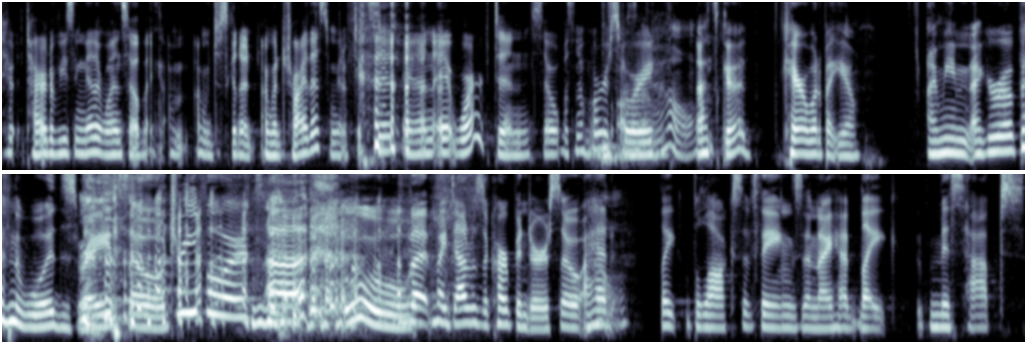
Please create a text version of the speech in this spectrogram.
t- tired of using the other one, so like I'm, I'm just gonna I'm gonna try this. I'm gonna fix it, and it worked, and so it wasn't a horror story. Wow. That's good. Cara, what about you? I mean, I grew up in the woods, right? So tree forts. Uh, Ooh. But my dad was a carpenter, so I had oh. like blocks of things, and I had like mishapped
